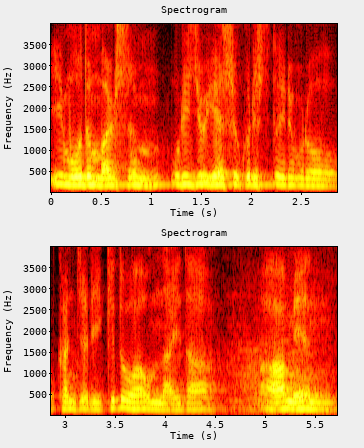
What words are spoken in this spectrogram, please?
이 모든 말씀 우리 주 예수 그리스도 이름으로 간절히 기도하옵나이다. 아멘.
